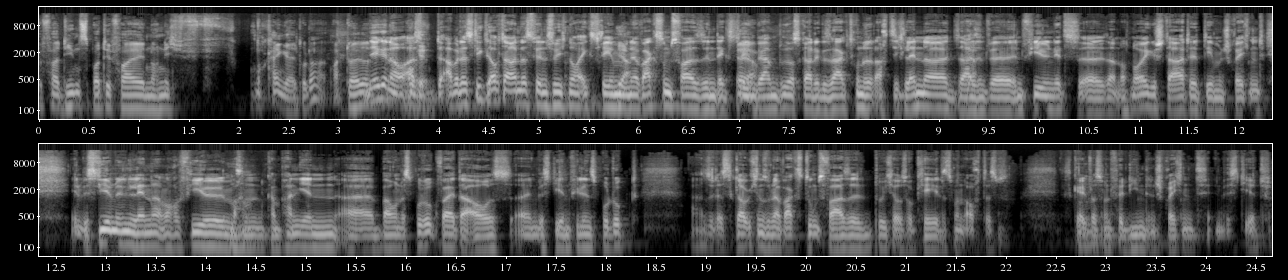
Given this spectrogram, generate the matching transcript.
verdient Spotify noch nicht noch kein Geld, oder? Aktuell? Nee, genau. Also, okay. aber das liegt auch daran, dass wir natürlich noch extrem ja. in der Wachstumsphase sind. Extrem. Ja, ja. Wir haben, du hast gerade gesagt, 180 Länder. Da sind wir in vielen jetzt äh, dann noch neu gestartet. Dementsprechend investieren wir in den Ländern noch viel, machen mhm. Kampagnen, äh, bauen das Produkt weiter aus, äh, investieren viel ins Produkt. Also das ist, glaube ich, in so einer Wachstumsphase durchaus okay, dass man auch das, das Geld, was man verdient, entsprechend investiert.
